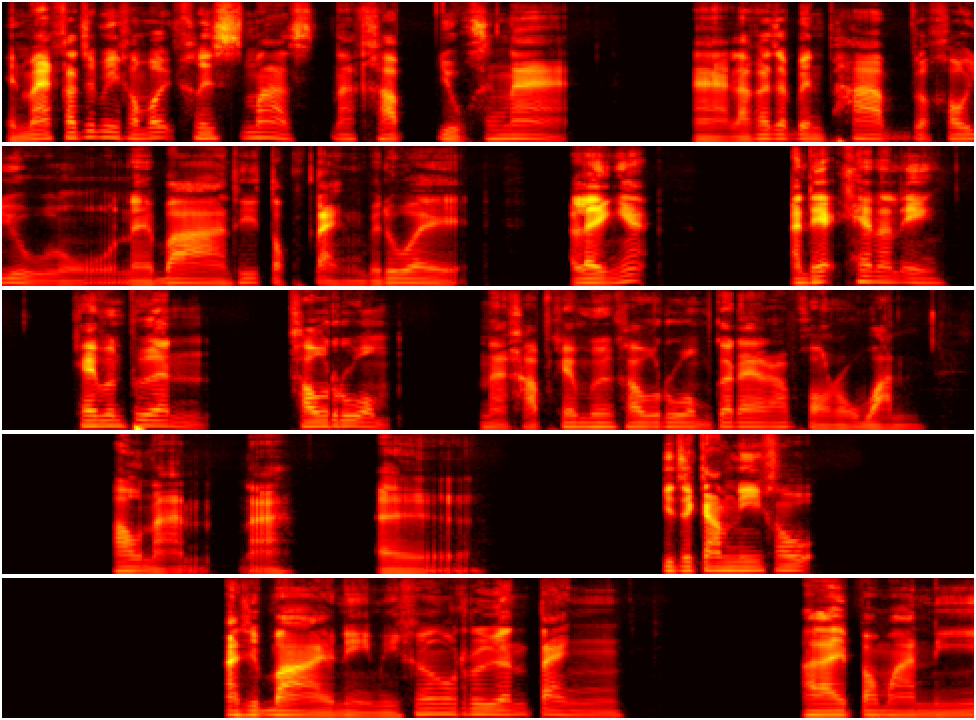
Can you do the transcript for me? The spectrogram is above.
เห็นไหมเขาจะมีคำว่าคริสต์มาสนะครับ อยู่ข้างหน้าอ่าแล้วก็จะเป็นภาพเขาอยู่ในบ้านที่ตกแต่งไปด้วย อะไรเงี้ย อันเนี้ยแค่นั้นเอง แค่เพื่อนๆเข้าร่วม นะครับ แค่เพื่อเขาร่วมก็ได้รับของรางวัลเท่านั้นนะ เออ กิจกรรมนี้เขาอธิบายนี่มีเครื่องเรือนแต่งอะไรประมาณนี้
